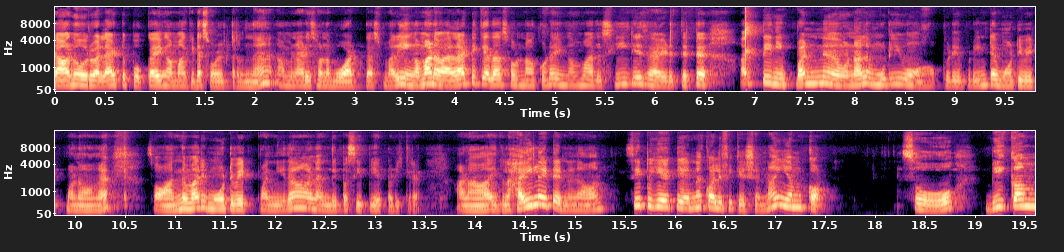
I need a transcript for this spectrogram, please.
நானும் ஒரு விளையாட்டு போக்காக எங்கள் அம்மா கிட்டே சொல்லிட்டு இருந்தேன். நான் முன்னாடி சொன்ன பாட்காஸ்ட் மாதிரி எங்கள் அம்மா நான் விளையாட்டுக்கு எதாவது சொன்னால் கூட எங்கள் அம்மா அதை சீரியஸாக எடுத்துகிட்டு அத்தி நீ பண்ணு உன்னால் முடியும் அப்படி அப்படின்ட்டு மோட்டிவேட் பண்ணுவாங்க. ஸோ அந்த மாதிரி மோட்டிவேட் பண்ணி தான் நான் இந்த இப்போ சிபிஏ படிக்கிறேன். ஆனால் இதில் ஹைலைட் என்னென்னா சிபிஏக்கு என்ன குவாலிஃபிகேஷன்னா எம்காம் ஸோ பிகாம்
